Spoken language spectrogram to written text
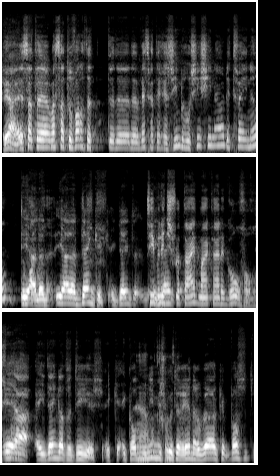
Eh. Ja, is dat, eh, was dat toevallig de, de, de, de wedstrijd tegen Sissi nou, de 2-0? Ja dat, ja, dat denk ik. ik denk, Tien ik minuutjes denk- voor tijd maakte hij de goal volgens mij. Ja, ik denk dat het die is. Ik, ik kon Ja, me niet meer goed. goed herinneren welke. Was het,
